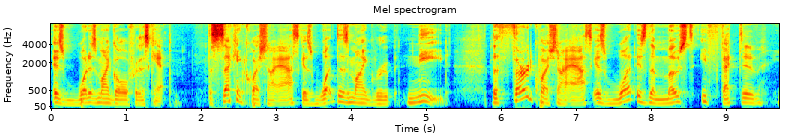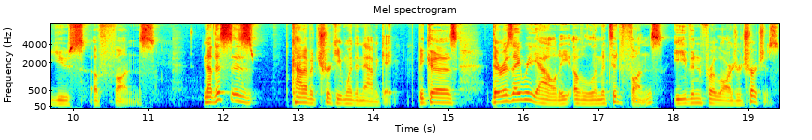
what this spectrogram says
is what is my goal for this camp? The second question I ask is what does my group need? The third question I ask is what is the most effective use of funds? Now, this is kind of a tricky one to navigate because There is a reality of limited funds, even for larger churches.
